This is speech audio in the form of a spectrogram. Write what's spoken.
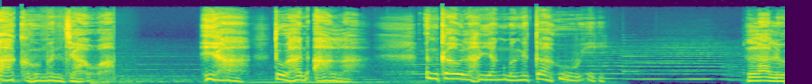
Aku menjawab, Ya Tuhan Allah, Engkaulah yang mengetahui. Lalu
